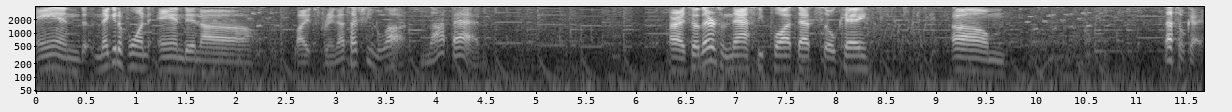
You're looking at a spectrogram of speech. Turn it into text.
and negative one and in uh, light screen. That's actually a lot. Not bad. Alright, so there's a nasty plot. That's okay. Um, that's okay.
